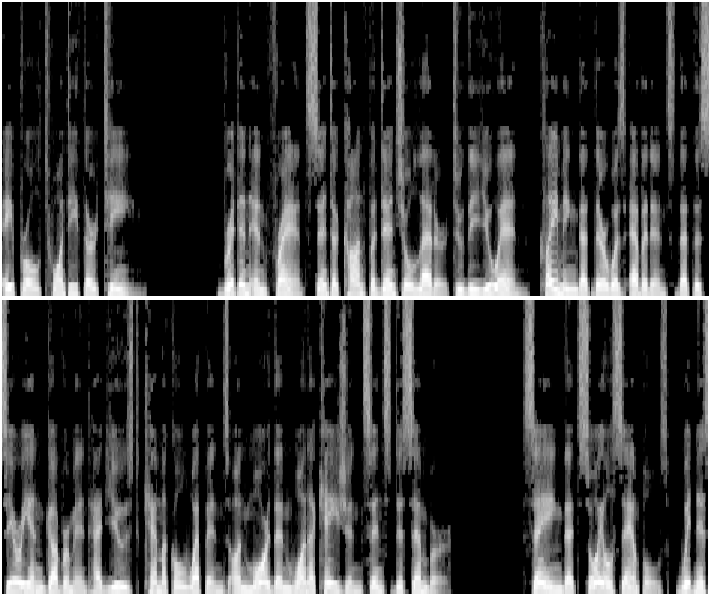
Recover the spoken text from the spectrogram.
April 2013, Britain and France sent a confidential letter to the UN, claiming that there was evidence that the Syrian government had used chemical weapons on more than one occasion since December. Saying that soil samples, witness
